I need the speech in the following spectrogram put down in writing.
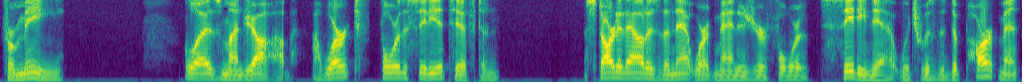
for me was my job. I worked for the city of Tifton started out as the network manager for CityNet, which was the department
